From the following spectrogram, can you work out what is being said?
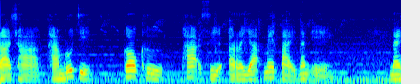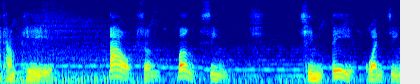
ราชาธรรมรุจิ ก็คือพระศรีอรยะเมตไตรนั่นเอง ในคำพี เต้าเซิงเปิ้งซิงชินตี้กวนจริง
